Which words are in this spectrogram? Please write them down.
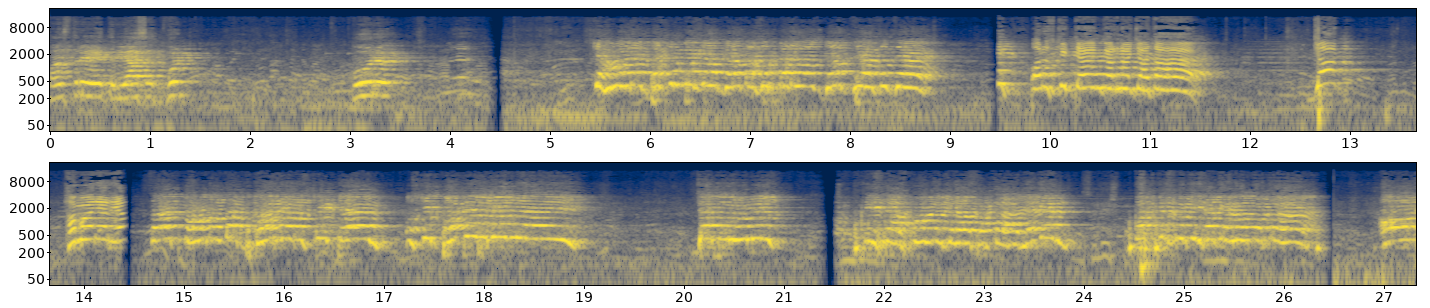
पंस्तरेत रियासत गुट पूर्व। कि हमारे बच्चों पे क्या गलत असर पड़ा गलत सियासत और उसकी टैंग करना चाहता है। जब हमारे मोहम्मद उसकी टैंग उसकी पार्टी वजूद में आई। जब उन्होंने आसमान में गिरा सकता है लेकिन बदकिस्मती से कहना पड़ता है और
